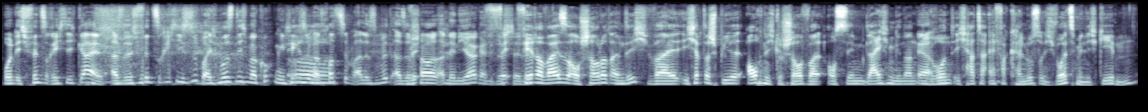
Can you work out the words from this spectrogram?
Und ich finde es richtig geil. Also ich finde es richtig super. Ich muss nicht mal gucken. Ich kriege sogar trotzdem alles mit. Also schaut an den Jörg an dieser Stelle. Fairerweise auch Shoutout an dich, weil ich habe das Spiel auch nicht geschaut, weil aus dem gleichen genannten Ja. Grund, ich hatte einfach keine Lust und ich wollte es mir nicht geben.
